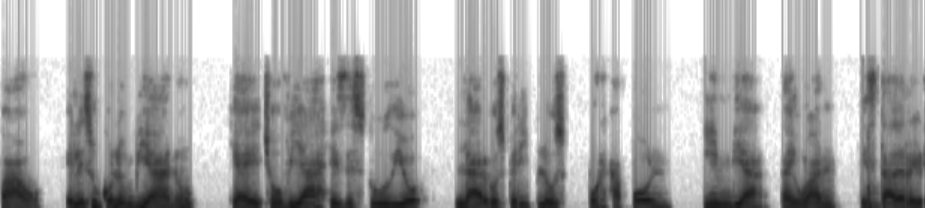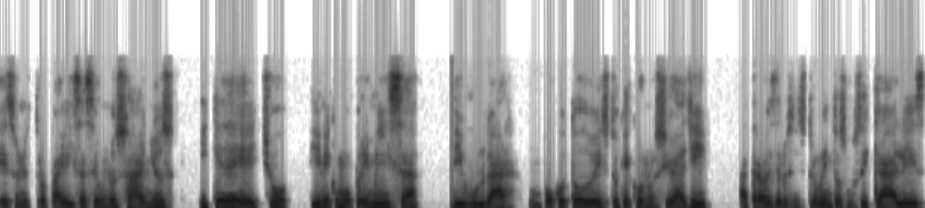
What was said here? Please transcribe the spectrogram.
Fao. Él es un colombiano que ha hecho viajes de estudio, largos periplos por Japón, India, Taiwán, está de regreso en nuestro país hace unos años y que de hecho tiene como premisa divulgar un poco todo esto que conoció allí a través de los instrumentos musicales,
